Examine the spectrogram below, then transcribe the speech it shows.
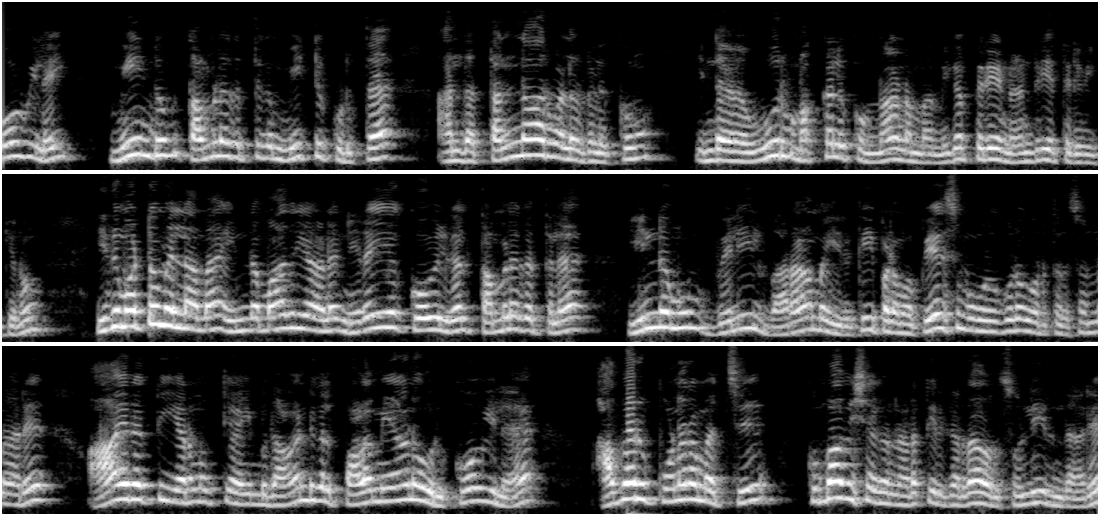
கோவிலை மீண்டும் தமிழகத்துக்கு மீட்டு கொடுத்த அந்த தன்னார்வலர்களுக்கும் இந்த ஊர் மக்களுக்கும் தான் நம்ம மிகப்பெரிய நன்றியை தெரிவிக்கணும். இது மட்டும் இல்லாமல் இந்த மாதிரியான நிறைய கோவில்கள் தமிழகத்தில் இன்னமும் வெளியில் வராமல் இருக்குது இப்போ நம்ம பேசும்போது கூட ஒருத்தர் சொன்னார் ஆயிரத்தி இரநூத்தி ஐம்பது ஆண்டுகள் பழமையான ஒரு கோவிலை அவர் புனரமைச்சு கும்பாபிஷேகம் நடத்தியிருக்கிறதா அவர் சொல்லியிருந்தார்.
